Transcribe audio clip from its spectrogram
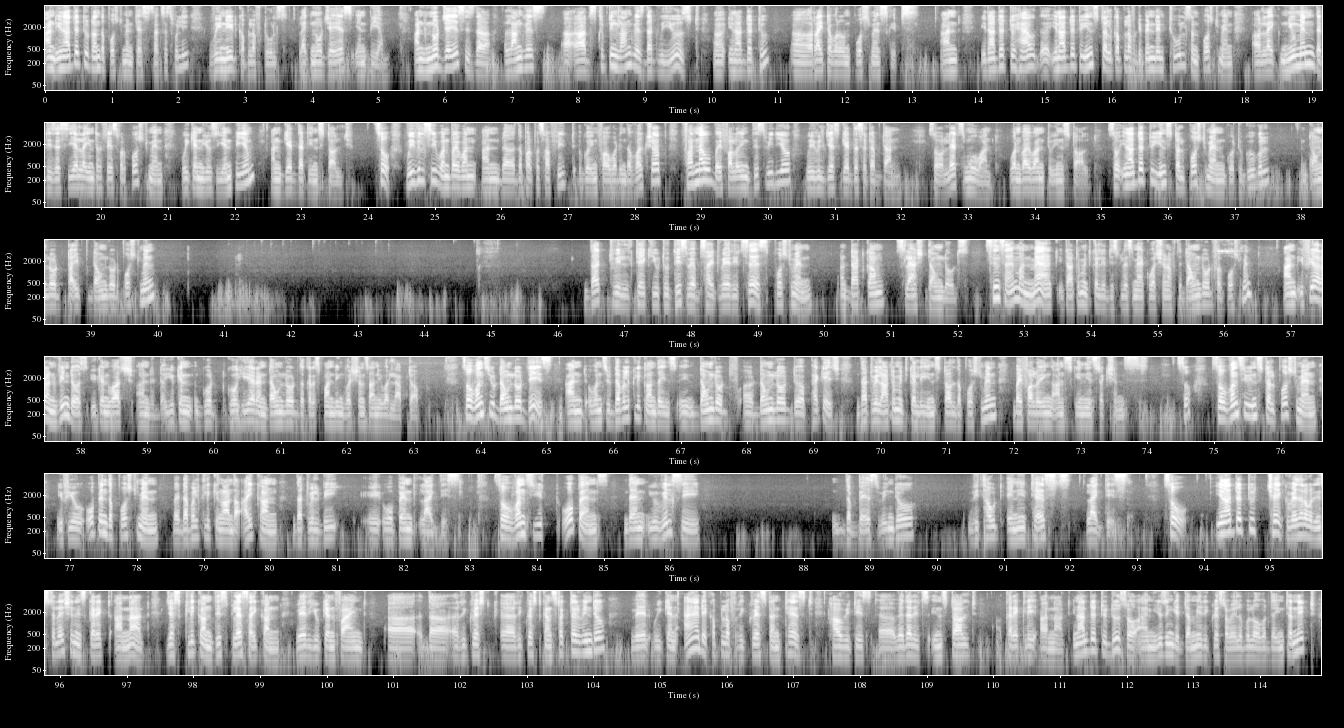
And in order to run the Postman test successfully, we need a couple of tools like Node.js, NPM. And Node.js is the language, uh, or scripting language that we used uh, in order to uh, write our own Postman scripts. And in order to have, in order to install a couple of dependent tools on Postman, uh, like Newman, that is a CLI interface for Postman, we can use NPM and get that installed. So we will see one by one and uh, the purpose of it going forward in the workshop. For now, by following this video, we will just get the setup done. So let's move on one by one to install. So in order to install Postman, go to Google, download, type download Postman. That will take you to this website where it says postman.com slash downloads since I am on Mac, it automatically displays Mac version of the download for Postman. And if you are on Windows, you can watch and you can go, go here and download the corresponding versions on your laptop. So once you download this and once you double click on the download uh, download uh, package, that will automatically install the Postman by following on-screen instructions. So, so once you install Postman, if you open the Postman by double clicking on the icon, that will be opened like this. So once it opens then you will see the base window without any tests like this. So in order to check whether our installation is correct or not just click on this plus icon where you can find the request uh, request constructor window where we can add a couple of requests and test how it is uh, whether it's installed correctly or not. In order to do so I'm using a dummy request available over the internet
